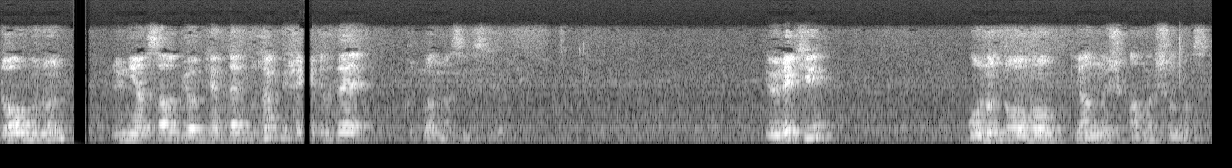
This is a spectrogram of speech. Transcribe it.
doğumunun dünyasal görkemden uzak bir şekilde kutlanmasını istiyor. Öyle ki onun doğumu yanlış anlaşılmasın.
